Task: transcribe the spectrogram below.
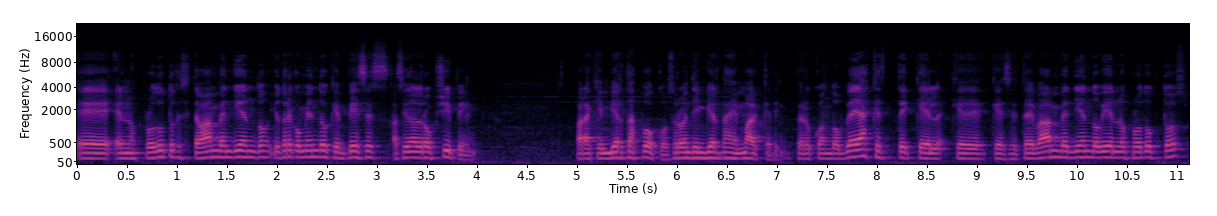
eh, en los productos que se te van vendiendo. Yo te recomiendo que empieces haciendo dropshipping para que inviertas poco, solamente inviertas en marketing. Pero cuando veas que, que, que se te van vendiendo bien los productos,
